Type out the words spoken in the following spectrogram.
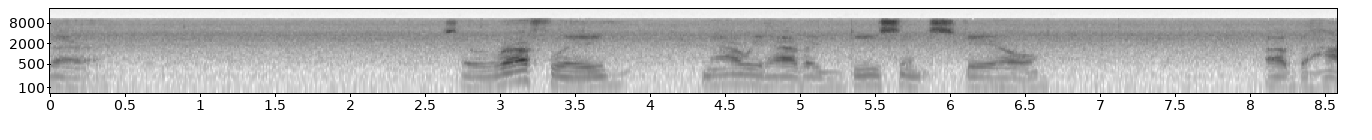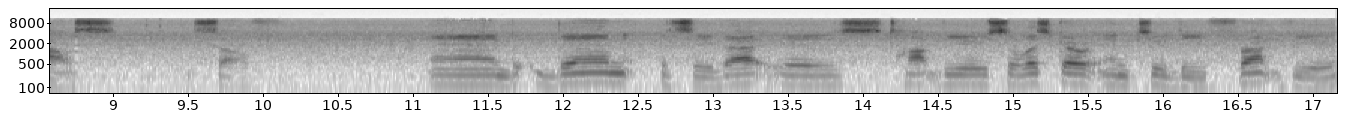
there. So roughly, now we have a decent scale of the house itself. And then, let's see, that is top view. So let's go into the front view.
